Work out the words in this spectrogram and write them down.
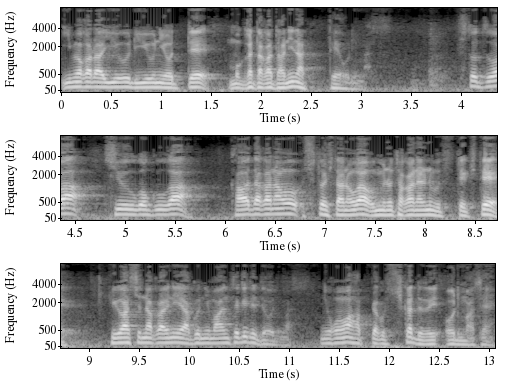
今から言う理由によって、もうガタガタになっております。一つは、中国が川魚を主としたのが海の魚に移ってきて、東シナ海に約2万隻出ております。日本は800しか出ておりません。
